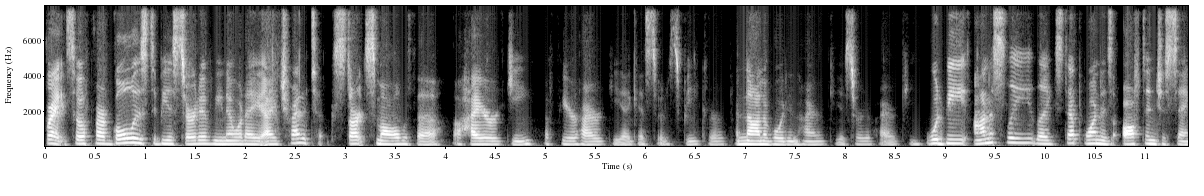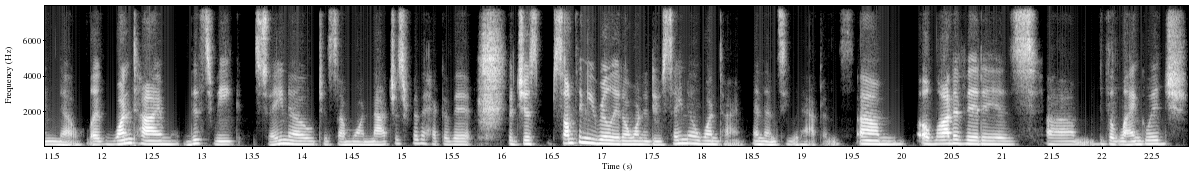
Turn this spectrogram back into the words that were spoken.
Right. So if our goal is to be assertive, you know what? I, I try to t- start small with a, a hierarchy, a fear hierarchy, I guess, so to speak, or a non avoidant hierarchy, assertive hierarchy. Would be honestly like step one is often just saying no. Like one time this week, say no to someone, not just for the heck of it, but just something you really don't want to do. Say no one time and then see what happens. Um, a lot of it is um, the language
